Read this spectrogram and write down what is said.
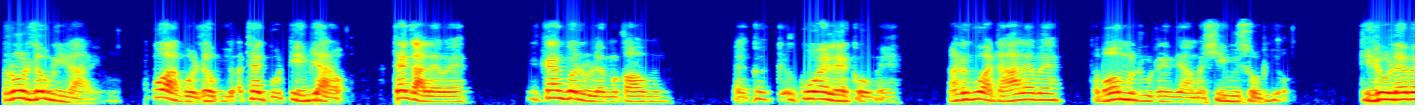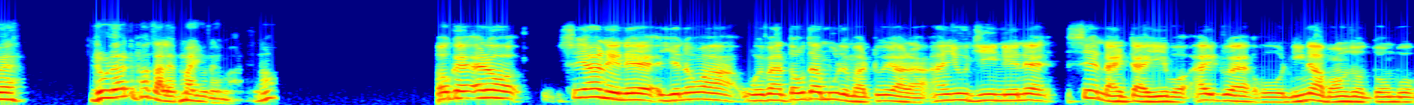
သူတို့လုံနေတာတွေကိုယ့်အကိုလုံပြီးအထက်ကိုတင်ပြတော့တက်ကလည်းပဲ ကန့်ကွက်လို့လည်းမကောင်းဘူးကိုယ်လည်းကုန်ပဲနောက်တစ်ခုကဒါလည်းပဲသဘောမတူတဲ့နေရာမရှိဘူးဆိုပြီးတော့ဒီလိုလည်းပဲဒီလိုလည်းတစ်ဖက်ကလည်းမှတ်ယူနိုင်ပါတယ်နော်ဟုတ်ကဲ့အဲ့တော့ဆရာအနေနဲ့အရင်တော့ဝေဖန်သုံးသပ်မှုတွေမှာတွေ့ရတာ UNG အနေနဲ့စစ်နိုင်တိုက်ရေးပေါ့အဲ့အတွက်ဟိုနီးနာပေါင်းစုံသုံးဖို့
